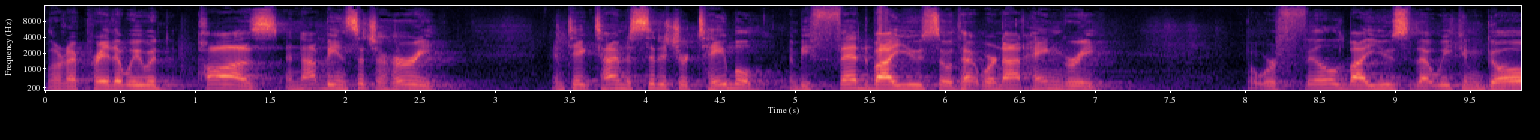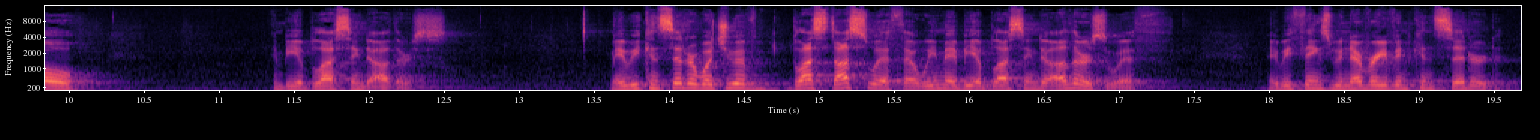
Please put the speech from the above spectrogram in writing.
Lord, I pray that we would pause and not be in such a hurry and take time to sit at your table and be fed by you so that we're not hangry, but we're filled by you so that we can go and be a blessing to others. May we consider what you have blessed us with that we may be a blessing to others with. Maybe things we never even considered.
